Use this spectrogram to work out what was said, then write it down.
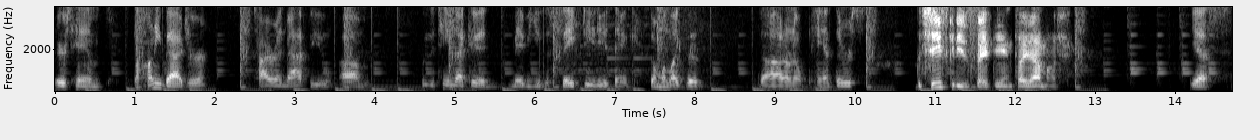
There's him. The Honey Badger, Tyrann Mathieu. Um, who's a team that could maybe use a safety, do you think? Someone like the, the I don't know, Panthers? The Chiefs could use a safety, I can tell you that much. Yes,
